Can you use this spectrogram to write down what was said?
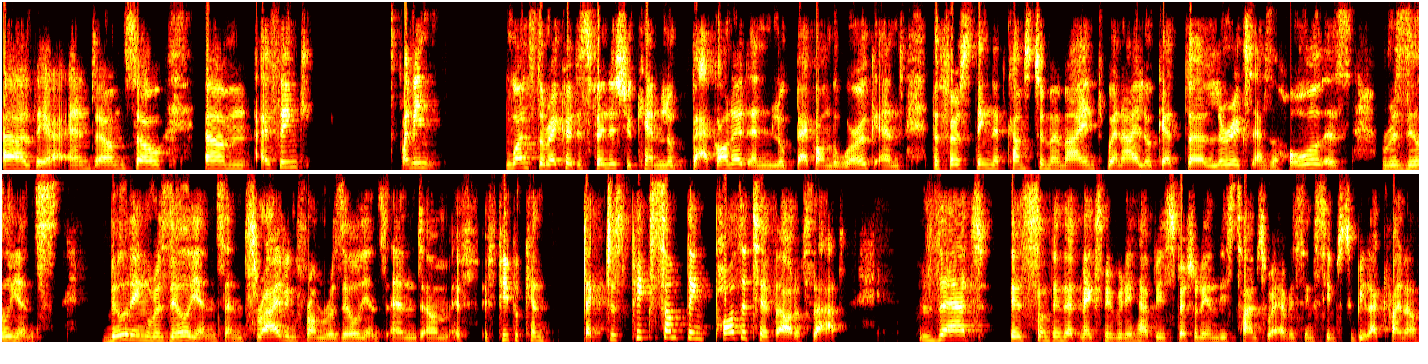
uh, there, and um, so um, I think, I mean, once the record is finished, you can look back on it and look back on the work. And the first thing that comes to my mind when I look at the lyrics as a whole is resilience building resilience and thriving from resilience. And um, if if people can like just pick something positive out of that. That is something that makes me really happy, especially in these times where everything seems to be like kind of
